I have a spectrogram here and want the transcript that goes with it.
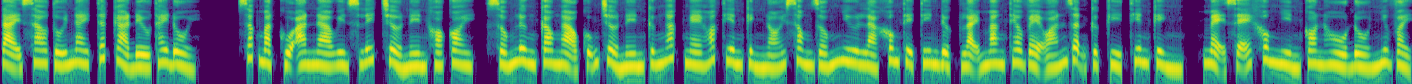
Tại sao tối nay tất cả đều thay đổi? Sắc mặt của Anna Winslet trở nên khó coi, sống lưng cao ngạo cũng trở nên cứng ngắc nghe Hoắc Thiên Kình nói xong giống như là không thể tin được lại mang theo vẻ oán giận cực kỳ Thiên Kình, mẹ sẽ không nhìn con hồ đồ như vậy.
